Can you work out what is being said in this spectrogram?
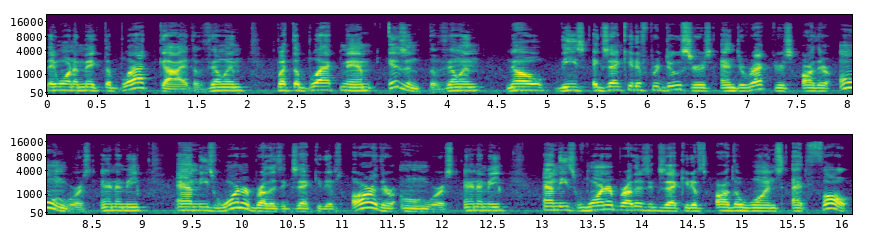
They want to make the black guy the villain, but the black man isn't the villain. No, these executive producers and directors are their own worst enemy, and these Warner Brothers executives are their own worst enemy, and these Warner Brothers executives are the ones at fault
